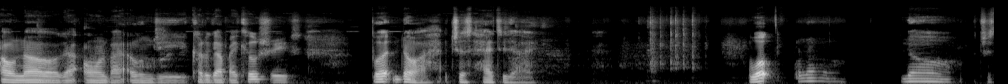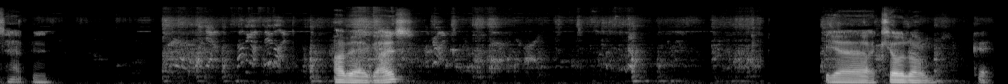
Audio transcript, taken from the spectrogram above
Oh no, I got owned by LMG. Could have got my kill streaks, but no, I just had to die. What? Oh, no. No. What just happened? My bad, guys. Yeah, I killed him. Okay.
